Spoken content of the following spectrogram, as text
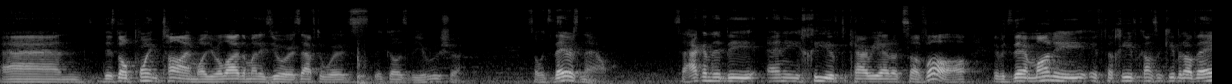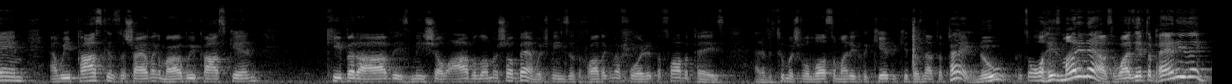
and there's no point in time while you're alive. The money's yours. Afterwards, it goes to the Yerusha, so it's theirs now. So how can there be any chiyuv to carry out a tzavah if it's their money? If the chiyuv comes from kibbut of aim, and we paskin the shayla gemara, we paskin kibbut av is mishal av mishal ben, which means that the father can afford it, the father pays, and if it's too much of a loss of money for the kid, the kid doesn't have to pay. No, it's all his money now. So why does he have to pay anything?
